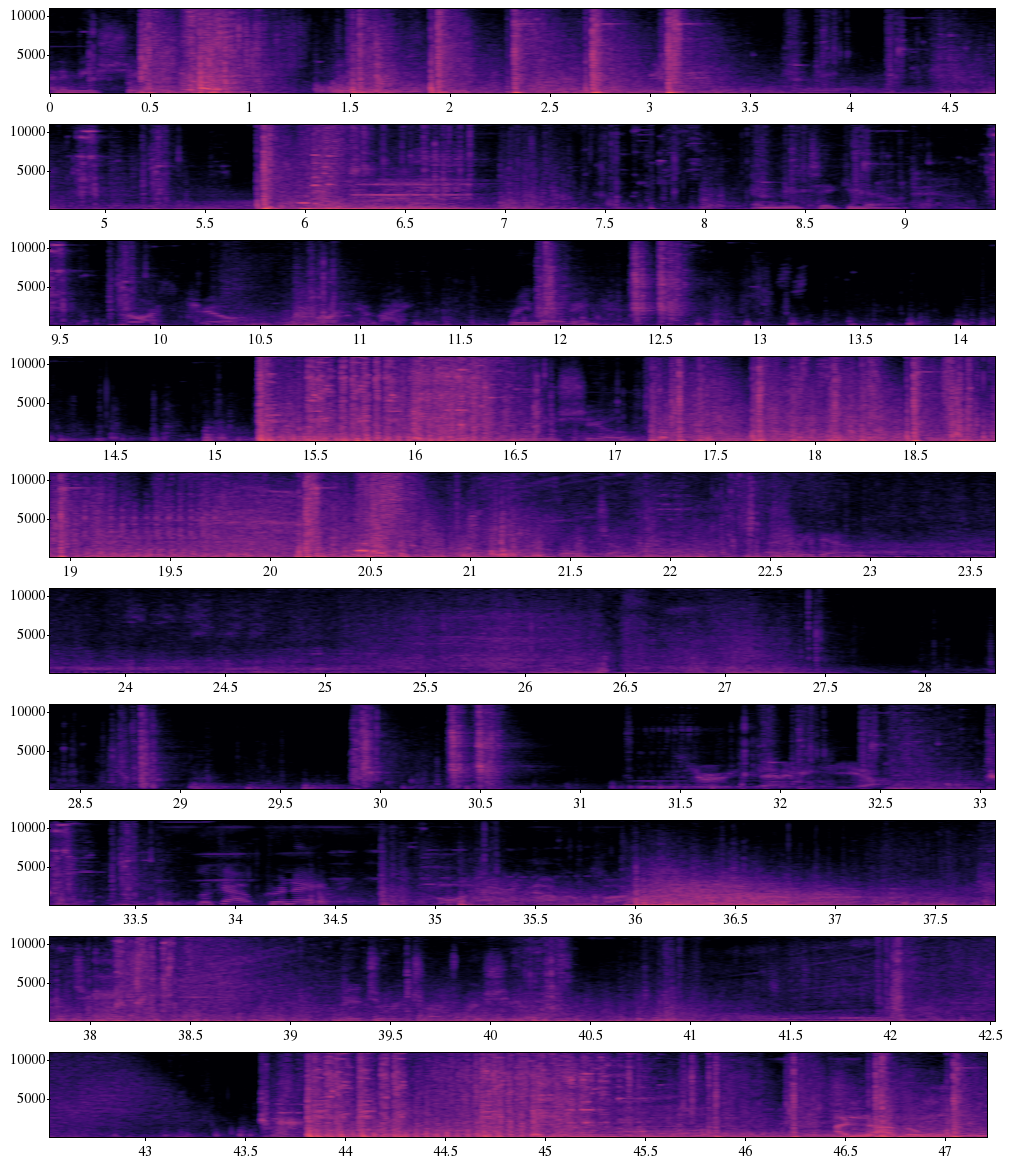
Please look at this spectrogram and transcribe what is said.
Enemy shield. Enemy taken out. Nice kill. On you, mate. Reloading. Look out, grenade. Catching up. Need to recharge my shields. Another one.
